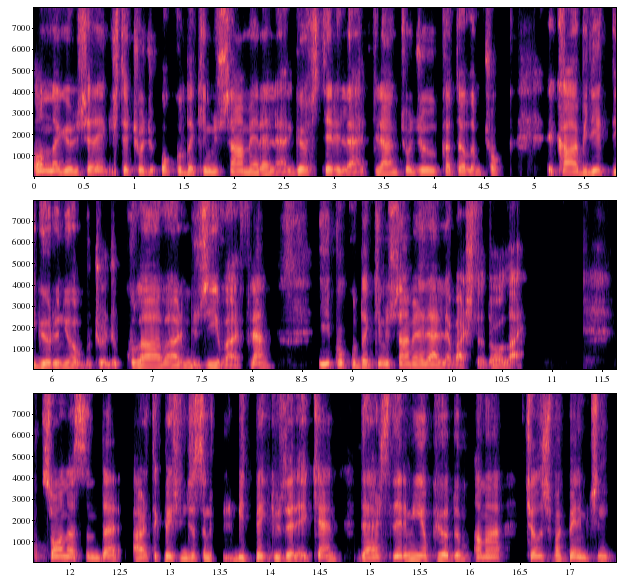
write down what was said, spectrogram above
Onunla görüşerek işte çocuk okuldaki müsamereler gösteriler falan çocuğu katalım çok e, kabiliyetli görünüyor bu çocuk. Kulağı var müziği var falan ilkokuldaki müsamerelerle başladı olay. Sonrasında artık 5. sınıf bitmek üzereyken derslerimi yapıyordum ama çalışmak benim için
